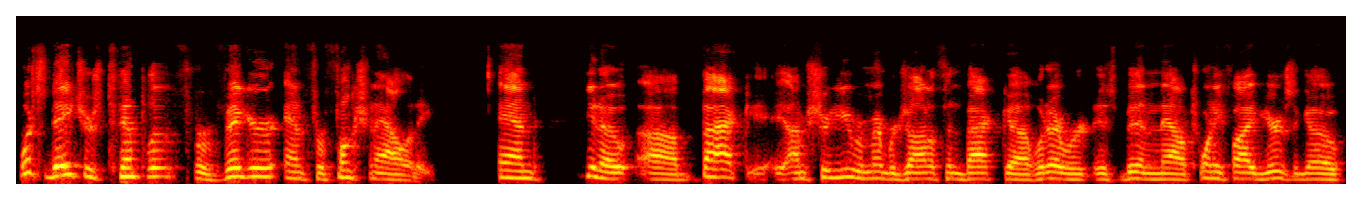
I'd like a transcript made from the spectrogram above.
what's nature's template for vigor and for functionality and you know, uh, back, I'm sure you remember, Jonathan, back uh, whatever it's been now, 25 years ago,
